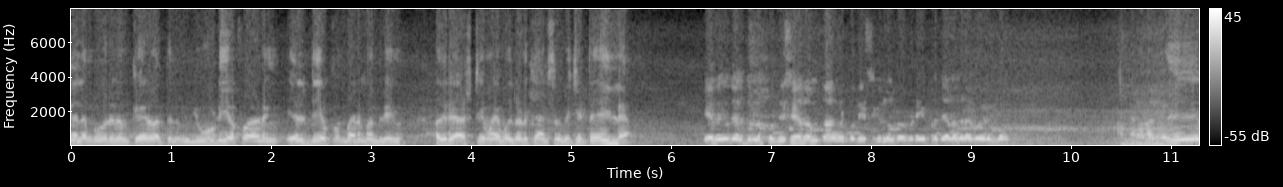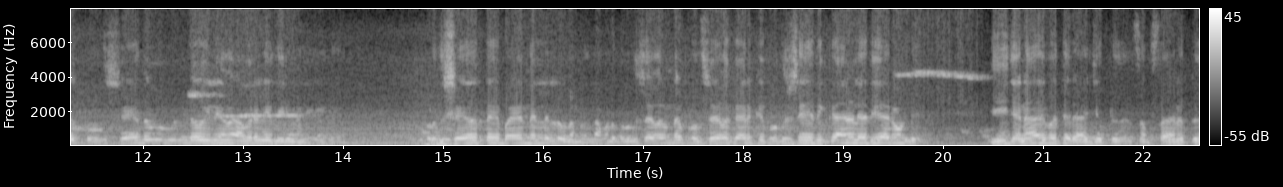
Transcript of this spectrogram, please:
നിലമ്പൂരിലും കേരളത്തിലും യു ഡി എഫ് ആണ്. എൽ ഡി എഫും വനമന്ത്രിയും അത് രാഷ്ട്രീയമായി മുതലെടുക്കാൻ ശ്രമിച്ചിട്ടേയില്ല. ഏതെങ്കിലും തരത്തിലുള്ള പ്രതിഷേധം താങ്കൾ പ്രതീക്ഷിക്കുന്നുണ്ടോ? ഇവിടെ ഈ പ്രചാരണത്തിനൊക്കെ വരുമ്പോൾ? അത് പ്രതിഷേധം ഉണ്ടോ ഇല്ലയെന്ന് അവരല്ലേ തീരുമാനിക്കേണ്ടത്? പ്രതിഷേധത്തെ ഭയന്നല്ലല്ലോ നമ്മൾ. നമ്മൾ പ്രതിഷേധമുണ്ട്. പ്രതിഷേധക്കാർക്ക് പ്രതിഷേധിക്കാനുള്ള അധികാരമുണ്ട്. ഈ ജനാധിപത്യ രാജ്യത്ത് സംസ്ഥാനത്ത്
